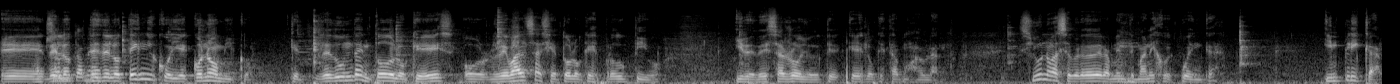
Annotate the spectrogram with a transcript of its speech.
eh, de lo- desde lo técnico y económico, que redunda en todo lo que es, o rebalsa hacia todo lo que es productivo y de desarrollo, que, que es lo que estamos hablando. Si uno hace verdaderamente manejo de cuencas, implica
